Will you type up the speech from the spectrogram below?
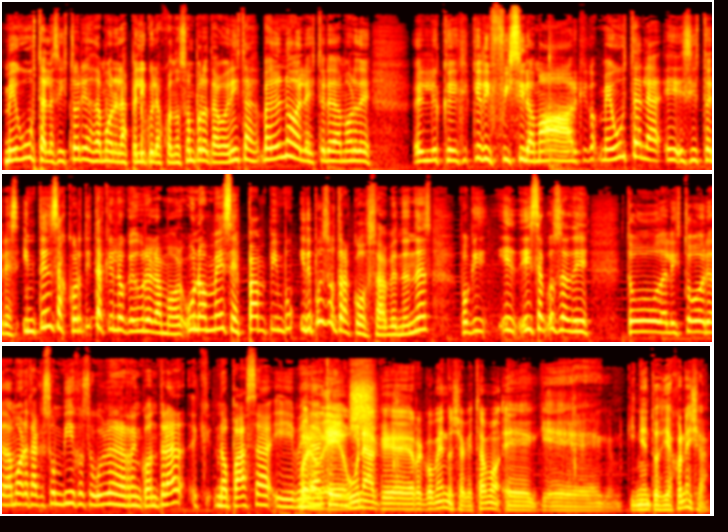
me gustan las historias de amor en las películas cuando son protagonistas, pero no la historia de amor de el, que, que- qué difícil amar, qué co- me gustan las esas historias intensas, cortitas, que es lo que dura el amor. Unos meses, pam, pim, pum, y después otra cosa, ¿me entendés? Porque e- esa cosa de toda la historia de amor hasta que son viejos se vuelven a reencontrar, eh, no pasa y me Bueno, da eh, una que recomiendo, ya que estamos, eh, que 500 días con ella.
